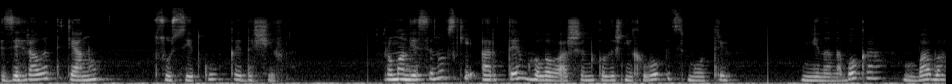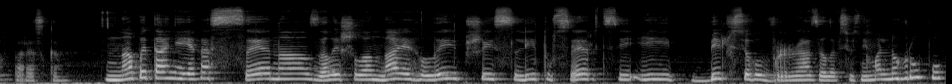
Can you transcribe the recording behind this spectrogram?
зіграла Тетяну, сусідку Кайдашів. Роман Ясиновський, Артем Головашин, колишній хлопець Мотрі. Ніна Набока, баба Параска. На питання, яка сцена залишила найглибший слід у серці і більш всього вразила всю знімальну групу,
